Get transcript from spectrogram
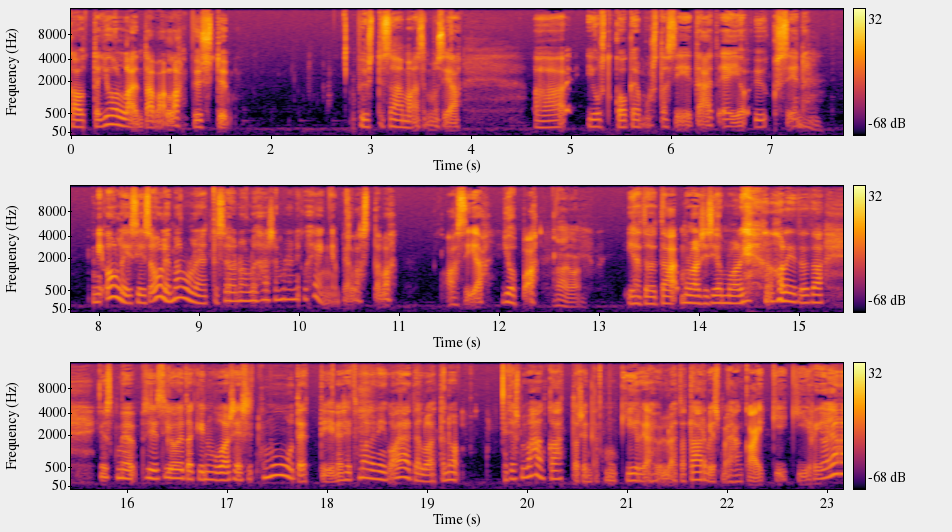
kautta jollain tavalla pysty, pysty saamaan semmoisia uh, just kokemusta siitä, että ei ole yksin. Mm. Niin oli siis, oli. Mä luulen, että se on ollut ihan semmoinen niin hengenpelastava asia jopa. Aivan. Ja tota, mulla oli siis jo, mulla oli, oli tota, just me siis joitakin vuosia sitten muutettiin, ja sitten mä olin niinku ajatellut, että no, että jos mä vähän katsoisin tätä mun kirjahyllyä, että tarvitsisi mä ihan kaikkia kirjoja,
